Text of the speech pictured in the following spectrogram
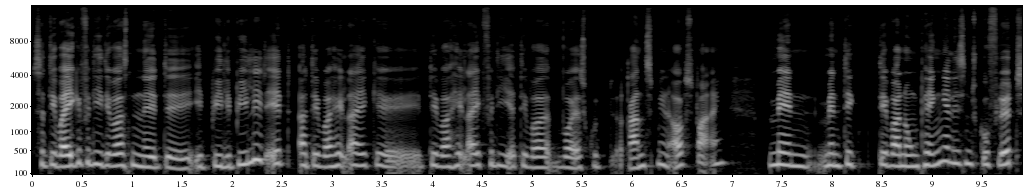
så det var ikke fordi, det var sådan et, øh, et billigt billigt et, og det var heller ikke, øh, det var heller ikke fordi, at det var, hvor jeg skulle rense min opsparing. Men, men det, det var nogle penge, jeg ligesom skulle flytte.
